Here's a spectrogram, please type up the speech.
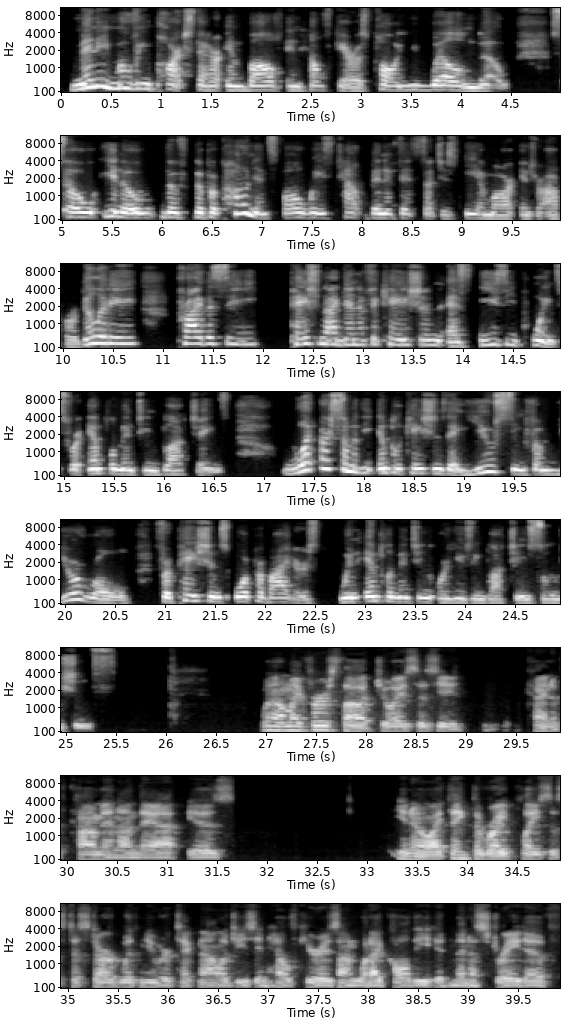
many moving parts that are involved in healthcare, as Paul, you well know. So, you know, the, the proponents always tout benefits such as EMR interoperability, privacy, patient identification as easy points for implementing blockchains. What are some of the implications that you see from your role for patients or providers when implementing or using blockchain solutions? Well, my first thought, Joyce, is you kind of comment on that is you know, I think the right places to start with newer technologies in healthcare is on what I call the administrative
